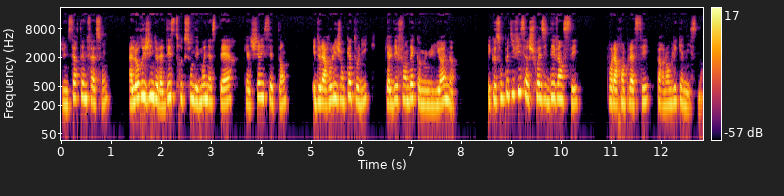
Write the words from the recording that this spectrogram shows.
d'une certaine façon, à l'origine de la destruction des monastères qu'elle chérissait tant et de la religion catholique qu'elle défendait comme une lionne, et que son petit-fils a choisi d'évincer pour la remplacer par l'anglicanisme.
